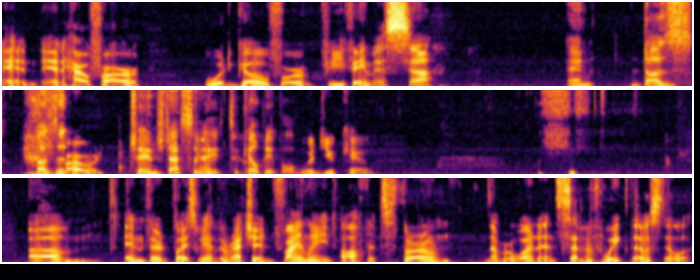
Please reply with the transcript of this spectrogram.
and and how far would go for be famous? Yeah. And does does it change destiny and- to kill people? would you kill? um, in third place we have the wretched, finally off its throne. Number one and seventh week though, still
